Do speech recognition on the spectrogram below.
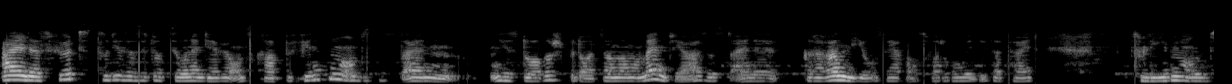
all das führt zu dieser Situation, in der wir uns gerade befinden und es ist ein historisch bedeutsamer Moment, ja, es ist eine grandiose Herausforderung in dieser Zeit zu leben und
